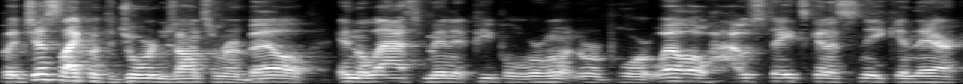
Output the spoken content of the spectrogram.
But just like with the Jordan Johnson Rubell, in the last minute, people were wanting to report, well, Ohio State's going to sneak in there.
